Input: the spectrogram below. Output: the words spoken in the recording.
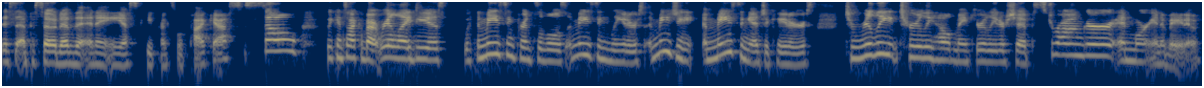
this episode of the NAESP Principal Podcast so we can talk about real ideas with amazing principals, amazing leaders, amazing, amazing educators to really, truly help make your leadership stronger and more innovative.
